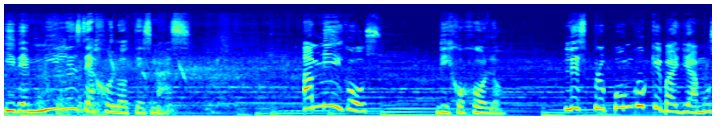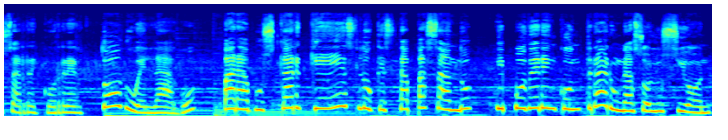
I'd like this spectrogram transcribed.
y de miles de ajolotes más. Amigos, dijo Jolo, les propongo que vayamos a recorrer todo el lago para buscar qué es lo que está pasando y poder encontrar una solución.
